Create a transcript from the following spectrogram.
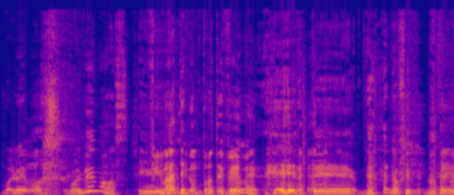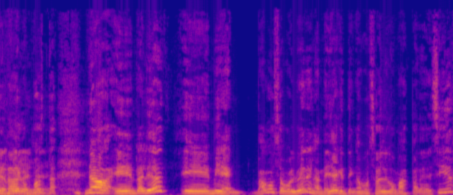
¿volvemos? ¿Volvemos? Eh, ¿Firmaste con Post FM? Este, no firme, no firme No nada con posta. No, eh, en realidad, eh, miren, vamos a volver en la medida que tengamos algo más para decir.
